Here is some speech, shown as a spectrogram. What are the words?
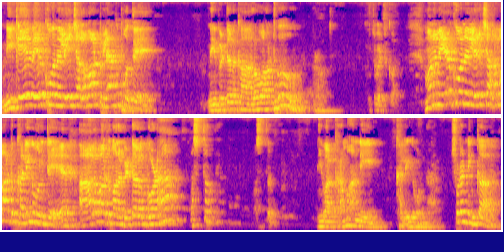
నీకే వేకువన లేచి అలవాటు లేకపోతే నీ బిడ్డలకు ఆ అలవాటు రాదు. గుర్తుపెట్టుకో. మనం ఏకువని లేచి అలవాటు కలిగి ఉంటే ఆ అలవాటు మన బిడ్డలకు కూడా వస్తుంది. వస్తుంది. నీవు ఆ క్రమాన్ని కలిగి ఉండాలి. చూడండి ఇంకా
